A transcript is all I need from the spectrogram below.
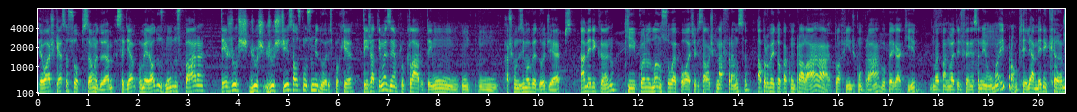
eu acho que essa sua opção, Edu, é, seria o melhor dos mundos para ter just, just, justiça aos consumidores, porque tem, já tem um exemplo, claro, tem um, um, um, acho que um desenvolvedor de apps americano que quando lançou o Apple Watch, ele estava acho que na França, aproveitou para comprar lá, ah, tô afim de comprar, vou pegar aqui, não vai, não vai ter diferença nenhuma e pronto, ele é americano,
